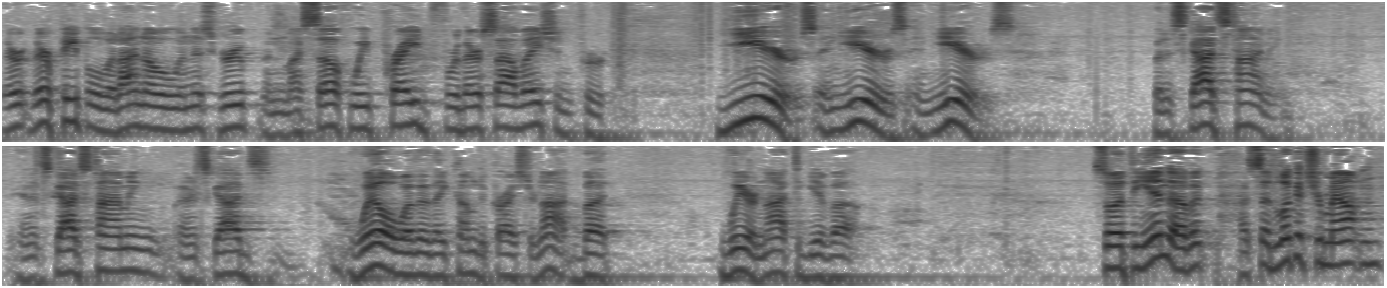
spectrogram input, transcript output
there, there are people that I know in this group and myself, we prayed for their salvation for years and years and years. But it's God's timing. And it's God's timing and it's God's will whether they come to Christ or not. But we are not to give up. So at the end of it, I said, look at your mountain,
